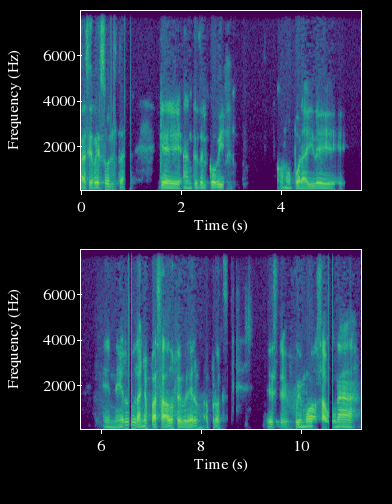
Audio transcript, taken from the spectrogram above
Así resulta que antes del COVID, como por ahí de enero del año pasado, febrero, aprox, este, fuimos a una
